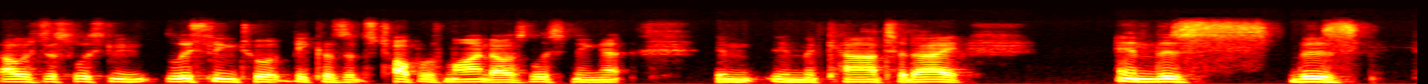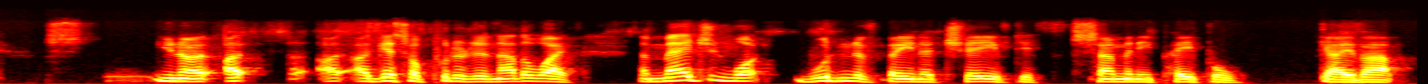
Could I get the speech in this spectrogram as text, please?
I, was just listening listening to it because it's top of mind. I was listening it in in the car today, and there's there's you know I, I guess I'll put it another way. Imagine what wouldn't have been achieved if so many people gave up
